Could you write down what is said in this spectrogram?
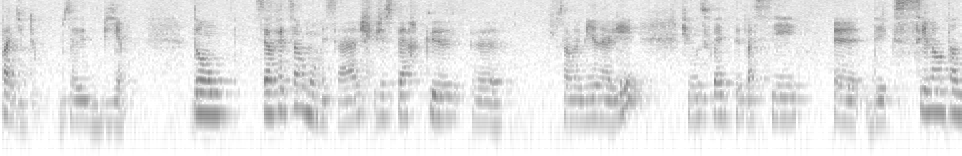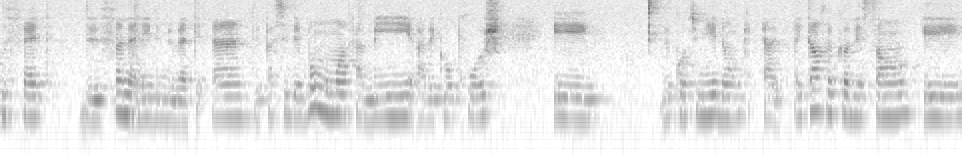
Pas du tout. Vous allez être bien. Donc, c'est en fait ça mon message. J'espère que euh, ça va bien aller. Je vous souhaite de passer euh, d'excellents temps de fête de fin d'année 2021, de passer des bons moments en famille avec vos proches et de continuer donc étant reconnaissant et,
